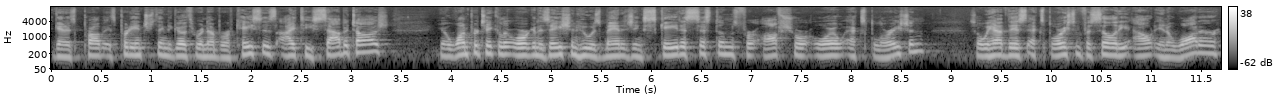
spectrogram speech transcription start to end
Again, it's probably it's pretty interesting to go through a number of cases. IT sabotage. You know, one particular organization who was managing SCADA systems for offshore oil exploration. So we have this exploration facility out in a water.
